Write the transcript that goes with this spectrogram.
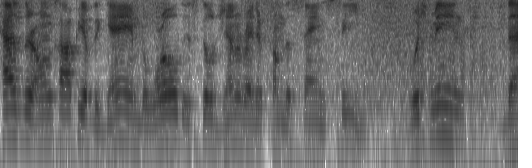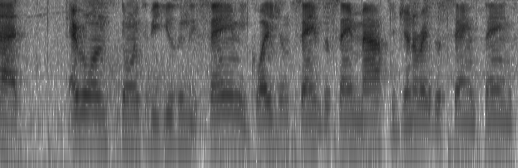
has their own copy of the game, the world is still generated from the same seed which means that everyone's going to be using the same equations, same the same math to generate the same things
